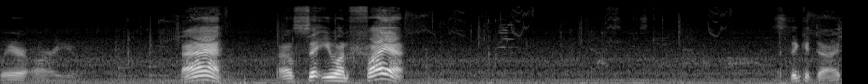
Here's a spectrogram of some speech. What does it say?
Where are you? Ah! I'll set you on fire! I think it died.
